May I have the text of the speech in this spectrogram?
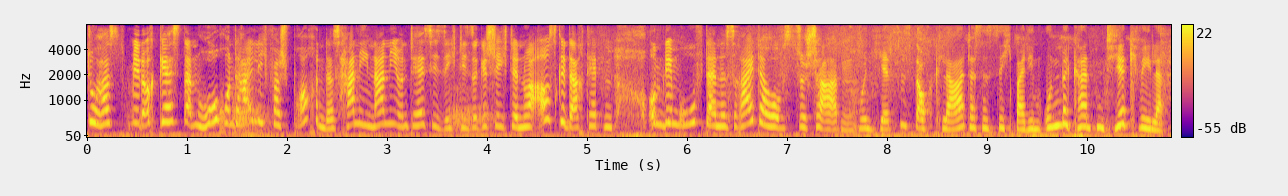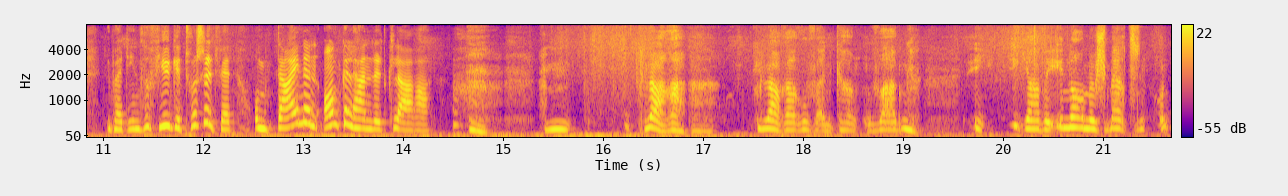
du hast mir doch gestern hoch und heilig versprochen, dass Hanni, Nanni und Tessie sich diese Geschichte nur ausgedacht hätten, um dem Ruf deines Reiterhofs zu schaden. Und jetzt ist auch klar, dass es sich bei dem unbekannten Tierquäler, über den so viel getuschelt wird, um deinen Onkel handelt, Clara. Clara, Clara, ruf einen Krankenwagen. Ich, ich habe enorme Schmerzen und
